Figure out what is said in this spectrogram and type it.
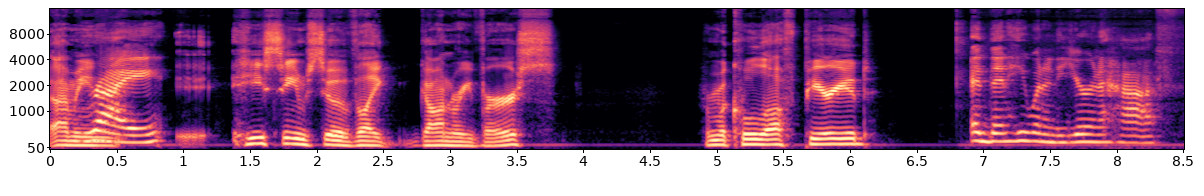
I mean, right. he seems to have like gone reverse from a cool off period. And then he went in a year and a half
